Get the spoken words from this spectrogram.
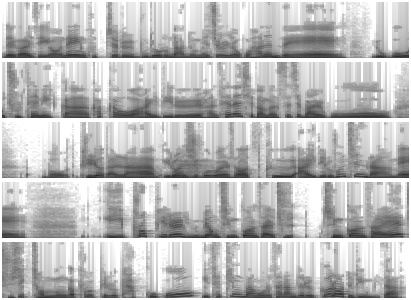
내가 이제 연예인 굿즈를 무료로 나눔해 주려고 하는데 요거 줄 테니까 카카오 아이디를 한 3, 4시간만 쓰지 말고 뭐 빌려달라 이런 음. 식으로 해서 그 아이디를 훔친 다음에 이 프로필을 유명 증권사의 주, 증권사의 주식 전문가 프로필로 바꾸고 이 채팅방으로 사람들을 끌어들입니다.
